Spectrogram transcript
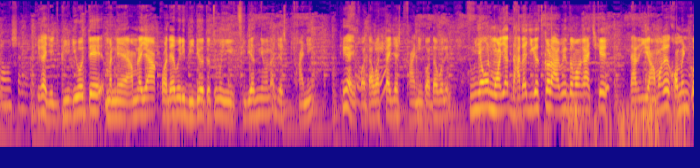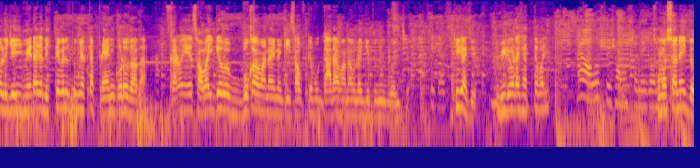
সমস্যা নেই। ঠিক আছে ভিডিওতে মানে আমরা যা কথা বলি ভিডিওতে তুমি সিরিয়াস নিও না জাস্ট ফানি ঠিক আছে? কথাবার্তায় জাস্ট ফানি কথা বলে। তুমি যেমন মজার দাদা জিজ্ঞেস করো আমি তোমাকে আজকে দাদা আমাকে কমেন্ট করলে যে এই মেয়েটাকে দেখতে পেলে তুমি একটা প্র্যাঙ্ক করো দাদা। কারণ এ সবাইকে বোকা বানায় নাকি সবকে গাদা বানাও নাকি তুমি বলছে। ঠিক আছে। তো ভিডিওটা ছাড়তে পারি? হ্যাঁ অবশ্যই সমস্যা নেই সমস্যা নেই তো?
